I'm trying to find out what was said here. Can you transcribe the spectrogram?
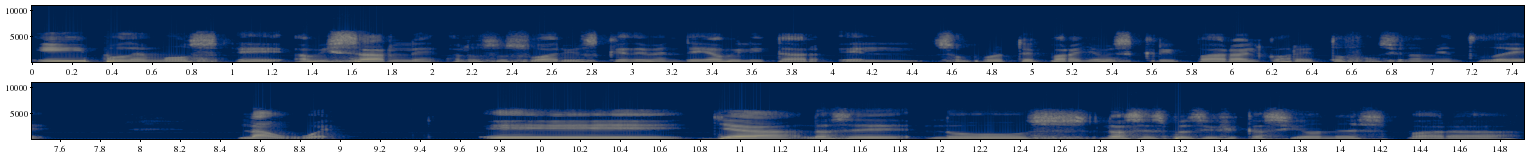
y podemos eh, avisarle a los usuarios que deben de habilitar el soporte para JavaScript para el correcto funcionamiento de la web. Eh, ya las, eh, las especificaciones para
